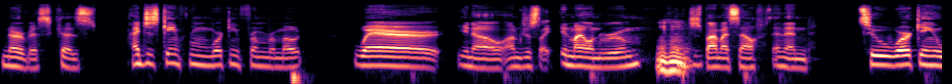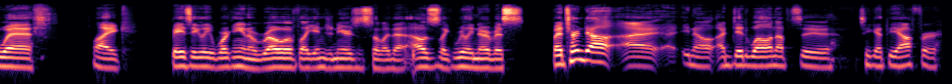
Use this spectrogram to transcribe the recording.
nervous because I just came from working from remote where, you know, I'm just like in my own room, Mhm. just by myself. And then to working with like basically working in a row of like engineers and stuff like that. I was like really nervous. But it turned out I, you know, I did well enough to to get the offer.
